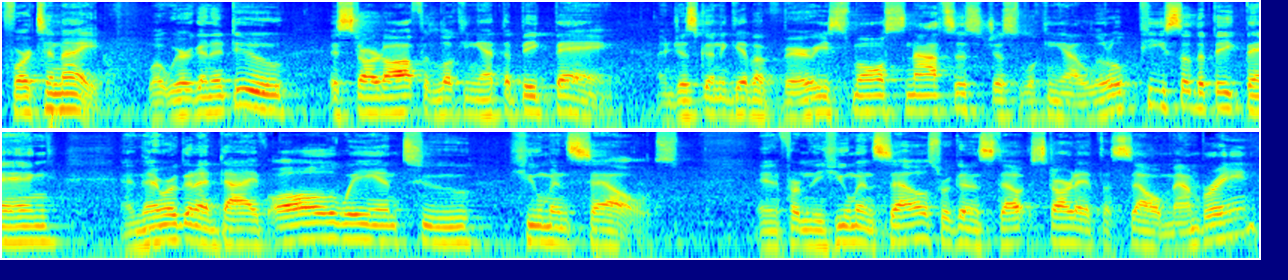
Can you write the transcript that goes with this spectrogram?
For tonight, what we're going to do is start off with looking at the Big Bang. I'm just going to give a very small synopsis, just looking at a little piece of the Big Bang, and then we're going to dive all the way into human cells. And from the human cells, we're going to st start at the cell membrane,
